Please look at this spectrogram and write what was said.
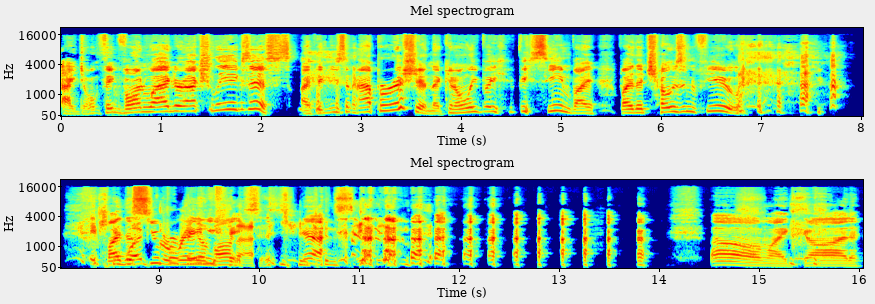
I don't think Von Wagner actually exists. I think he's an apparition that can only be, be seen by by the chosen few. if by the super Ring of Honor, faces. you Yeah. can see him. oh my god.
